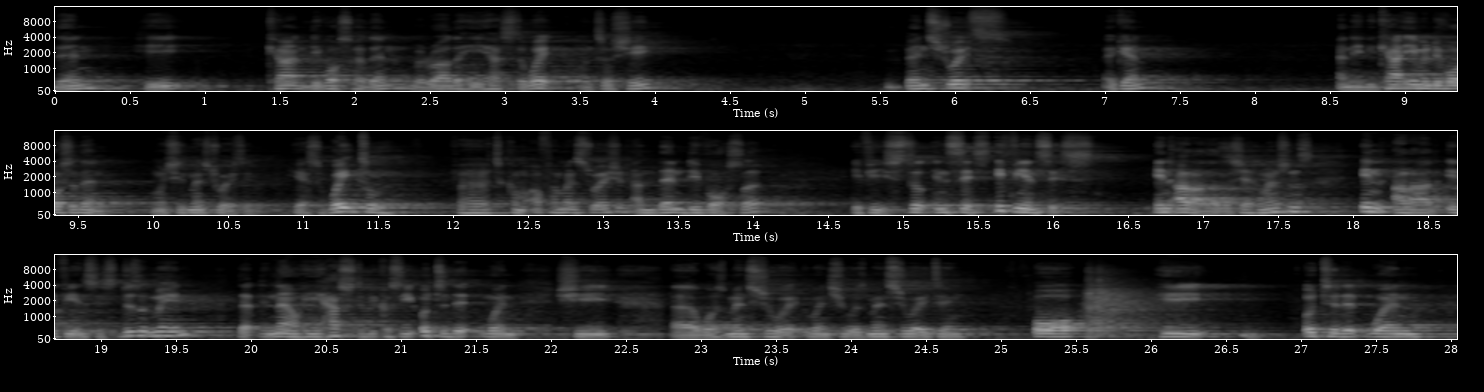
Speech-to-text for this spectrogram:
then he can't divorce her then, but rather he has to wait until she menstruates again. And he can't even divorce her then when she's menstruating. He has to wait till for her to come off her menstruation and then divorce her if he still insists. If he insists. In arad, as the Sheikh mentions, in arad, if he insists. Doesn't mean that now he has to because he uttered it when she uh, was menstrua- when she was menstruating, or he uttered it when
